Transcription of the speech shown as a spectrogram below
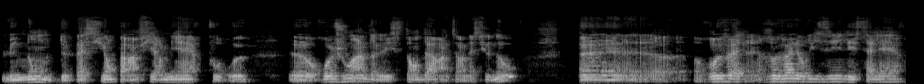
le nombre de patients par infirmière pour euh, rejoindre les standards internationaux, euh, reva- revaloriser les salaires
